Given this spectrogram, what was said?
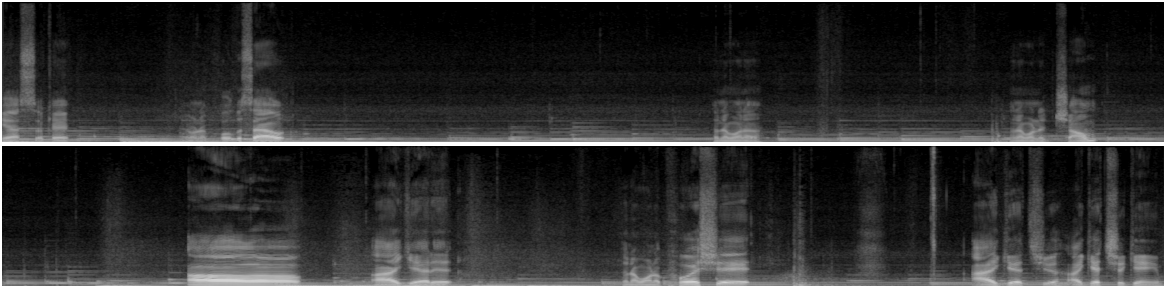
Yes, okay. I want to pull this out. Then I want to. Then I want to jump. Oh, I get it. Then I want to push it. I get you. I get you, game.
